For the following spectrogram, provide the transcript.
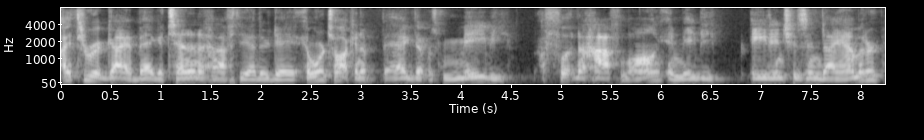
I threw a guy a bag of 10 and a half the other day, and we're talking a bag that was maybe a foot and a half long and maybe eight inches in diameter.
